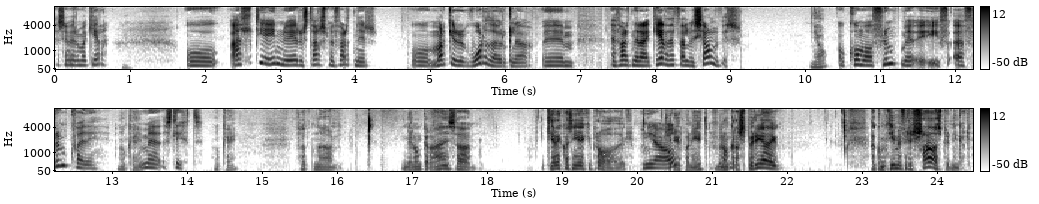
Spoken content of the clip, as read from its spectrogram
þess sem við erum að gera. Og allt í einu eru starfsmenn farnir og margir voru það örglega um, en farnir að gera þetta alveg sjálfur Já, og koma frum, með, í, að frumkvæði ok, með slíkt. Ok. Þannig að mér langar aðeins að gera eitthvað sem ég ekki prófað aður. Já, Fyrir upp á nýtt. Mér langar að spyrja þig, það komið tími fyrir hraðaspurningar.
